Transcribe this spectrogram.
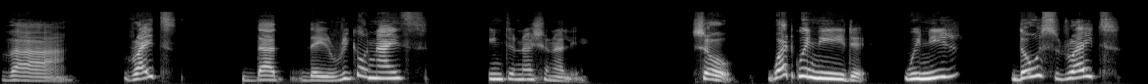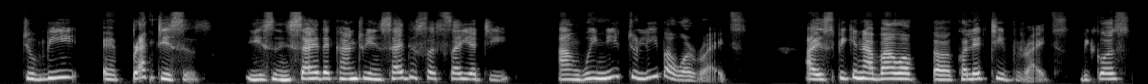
the rights that they recognize internationally. So, what we need, we need those rights to be uh, practices is inside the country, inside the society, and we need to live our rights. I'm speaking about uh, collective rights because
